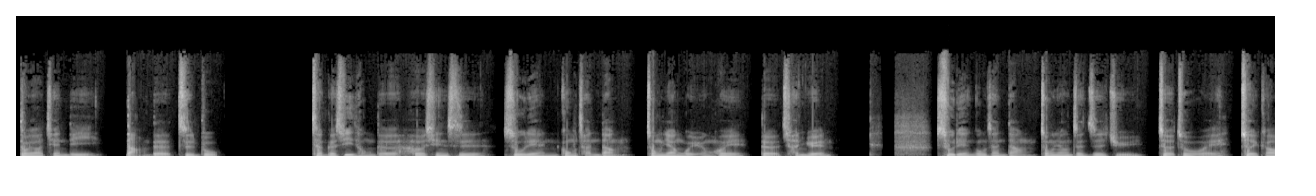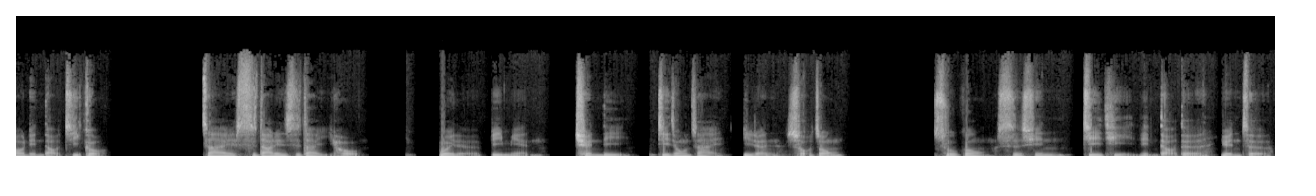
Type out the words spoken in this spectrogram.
都要建立党的支部。整个系统的核心是苏联共产党中央委员会的成员，苏联共产党中央政治局则作为最高领导机构。在斯大林时代以后，为了避免权力集中在一人手中。苏共实行集体领导的原则，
